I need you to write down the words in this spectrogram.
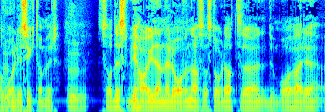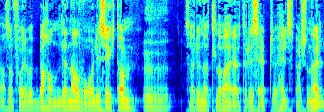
alvorlige sykdommer. Så det, Vi har jo i denne loven da, så står det at uh, du må være, altså for å behandle en alvorlig sykdom, så er du nødt til å være autorisert helsepersonell.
